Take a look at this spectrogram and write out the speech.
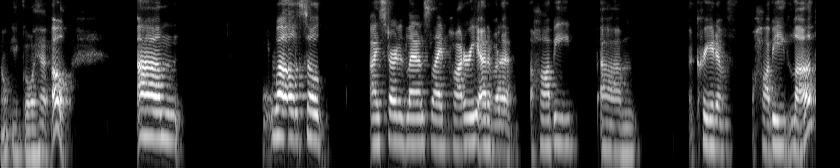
No, you go ahead. Oh, um, well, so I started landslide pottery out of a, a hobby, um, a creative hobby love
